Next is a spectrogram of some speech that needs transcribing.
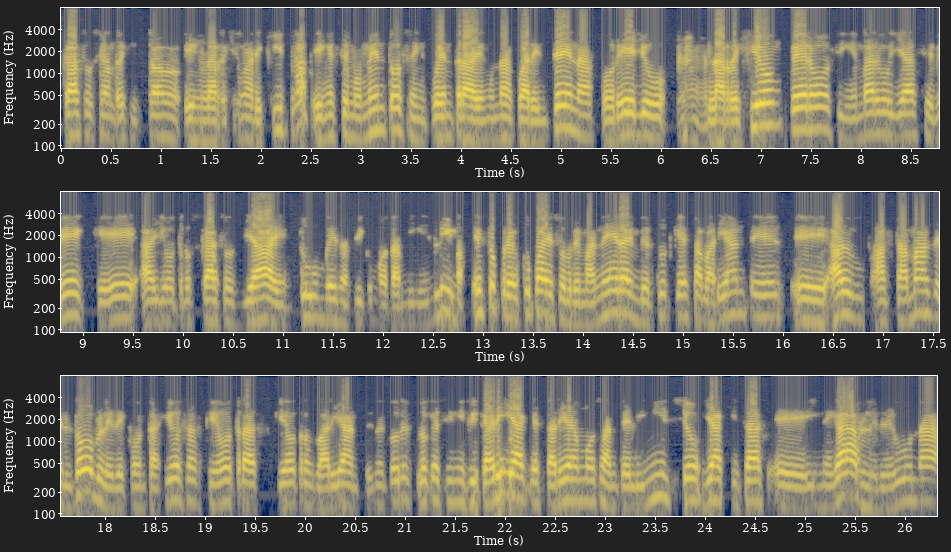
casos se han registrado en la región Arequipa. En este momento se encuentra en una cuarentena, por ello la región, pero sin embargo ya se ve que hay otros casos ya en Tumbes, así como también en Lima. Esto preocupa de sobremanera en virtud que esta variante es eh, algo hasta más del doble de contagiosas que otras que otras variantes. Entonces, lo que significaría que estaríamos ante el inicio ya quizás eh, innegable de una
